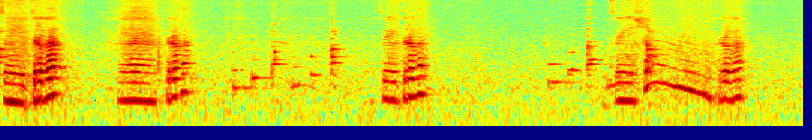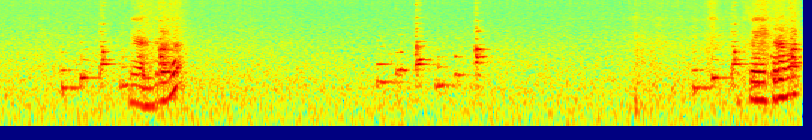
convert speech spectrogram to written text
복숭이 들어가. 아, 들어가. 복숭이 들어가. 복숭이 슝 들어가. 왜 안 들어가? 복숭이 들어가.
